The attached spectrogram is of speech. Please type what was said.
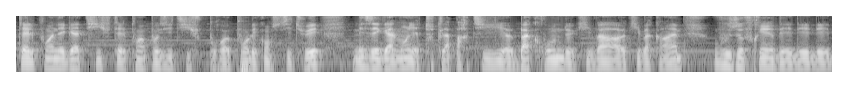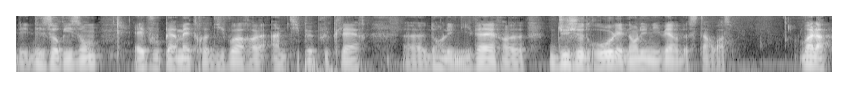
tel point négatif, tel point positif pour, pour les constituer, mais également il y a toute la partie background qui va, qui va quand même vous offrir des, des, des, des horizons et vous permettre d'y voir un petit peu plus clair dans l'univers du jeu de rôle et dans l'univers de Star Wars. Voilà,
